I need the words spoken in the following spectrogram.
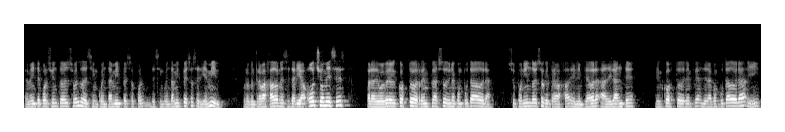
El 20% del sueldo de 50 mil pesos, de pesos es 10 mil, por lo que el trabajador necesitaría 8 meses para devolver el costo de reemplazo de una computadora, suponiendo eso que el, trabajador, el empleador adelante el costo de la, computadora y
